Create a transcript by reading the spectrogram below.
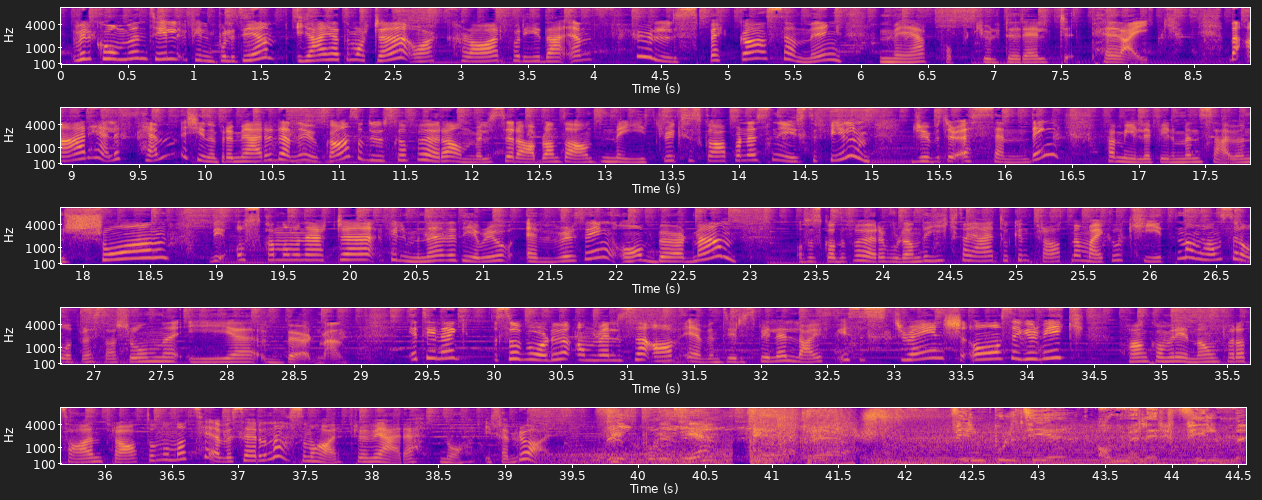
Velkommen til Filmpolitiet. Jeg heter Marte og er klar for å gi deg en fullspekka sending med popkulturelt preik. Det er hele fem kinopremierer denne uka, så du skal få høre anmeldelser av bl.a. Matrix-skapernes nyeste film, Jupiter Ascending, familiefilmen Sauen Shaun, de Oscar-nominerte filmene The Theory of Everything og Birdman. Og så skal du få høre hvordan det gikk da jeg tok en prat med Michael Keaton om hans rolleprestasjon i Birdman. I tillegg så får du anmeldelse av eventyrspillet Life Is Strange og Sigurd Vik. Han kommer innom for å ta en prat om noen av TV-seriene som har premiere nå i februar. Filmpolitiet! Filmpolitiet anmelder film.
